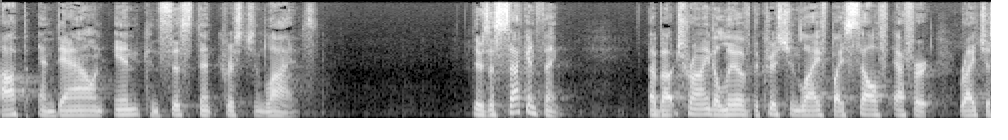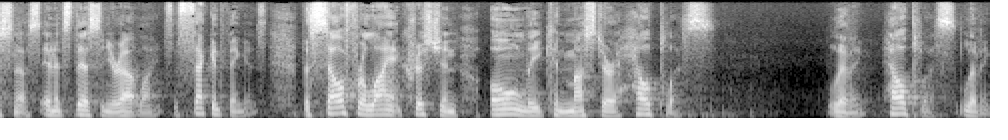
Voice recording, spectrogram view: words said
up and down, inconsistent Christian lives. There's a second thing about trying to live the Christian life by self effort righteousness, and it's this in your outlines. The second thing is the self reliant Christian only can muster helpless living. Helpless living.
